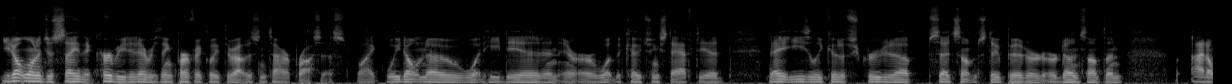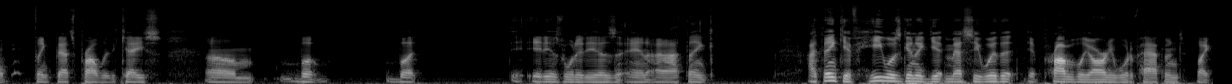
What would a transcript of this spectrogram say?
You don't want to just say that Kirby did everything perfectly throughout this entire process. Like we don't know what he did and or what the coaching staff did they easily could have screwed it up, said something stupid, or, or done something. I don't think that's probably the case, um, but but it is what it is, and, and I think I think if he was going to get messy with it, it probably already would have happened. Like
